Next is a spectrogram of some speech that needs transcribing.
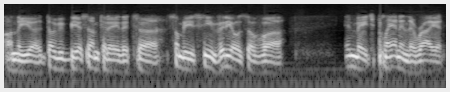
on the uh, WBSM today that uh, somebody's seen videos of uh, inmates planning the riot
